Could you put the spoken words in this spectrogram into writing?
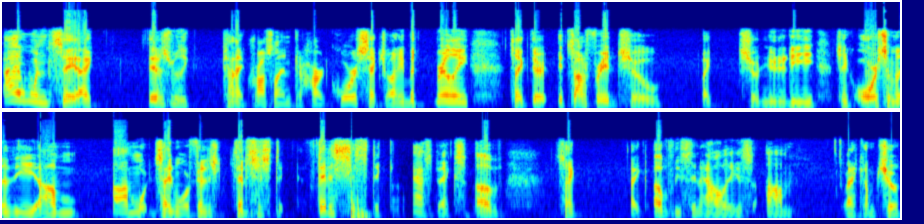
I wouldn't say like it doesn't really kind of cross line into hardcore sexuality, but really it's like they're it's not afraid to show like show nudity, it's like or some of the um um side more fetish, fetishistic fetishistic aspects of like like of Lisa and Allie's um like I'm cho-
